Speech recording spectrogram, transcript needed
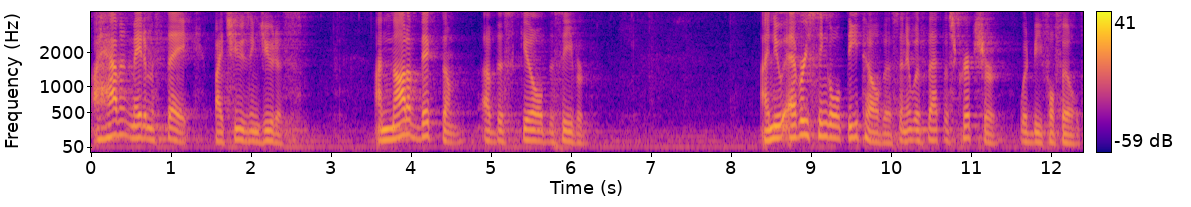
I haven't made a mistake by choosing Judas. I'm not a victim of the skilled deceiver. I knew every single detail of this, and it was that the scripture would be fulfilled.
